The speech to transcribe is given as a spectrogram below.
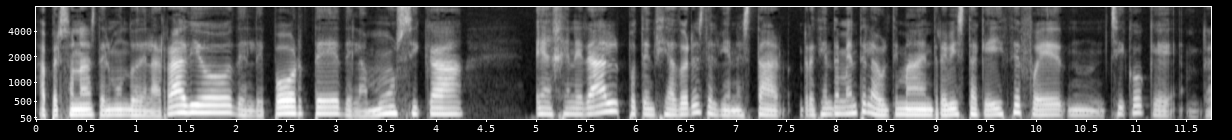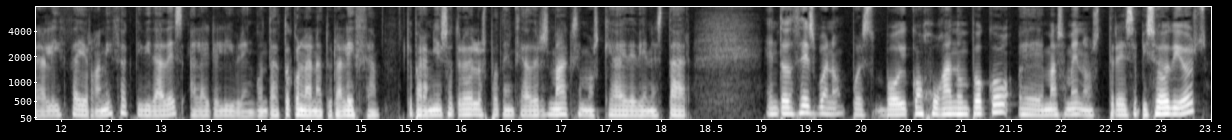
a personas del mundo de la radio, del deporte, de la música, en general, potenciadores del bienestar. Recientemente la última entrevista que hice fue un chico que realiza y organiza actividades al aire libre, en contacto con la naturaleza, que para mí es otro de los potenciadores máximos que hay de bienestar. Entonces, bueno, pues voy conjugando un poco, eh, más o menos, tres episodios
